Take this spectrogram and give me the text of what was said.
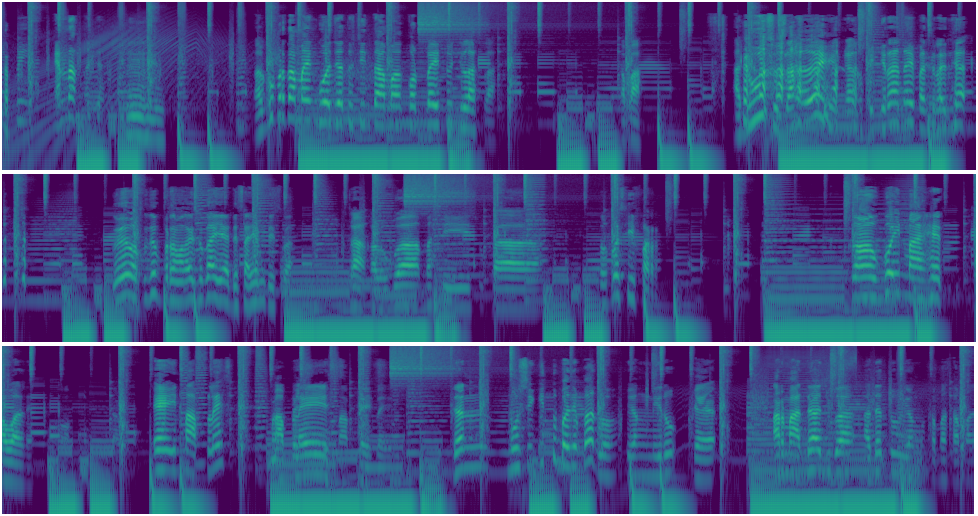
tapi enak aja. Hmm. Lagu pertama yang gue jatuh cinta sama Coldplay itu jelas lah. apa Aduh susah euy, nggak kepikiran euy pancelannya. gue waktu itu pertama kali suka ya The Scientist pak Nah kalau gue masih suka Kalau gue Shiver. kalau gue in my head awalnya. Eh in my place My Place My Place. Dan musik itu banyak banget loh yang niru kayak Armada juga ada tuh yang sama-sama.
